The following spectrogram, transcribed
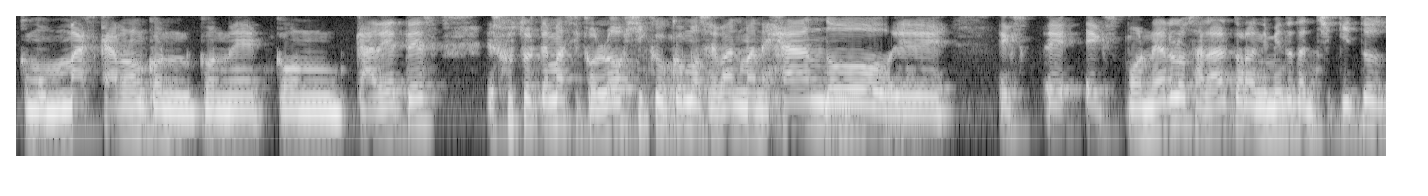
como más cabrón con, con, con, cadetes es justo el tema psicológico, cómo se van manejando. Eh, exponerlos al alto rendimiento tan chiquitos,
